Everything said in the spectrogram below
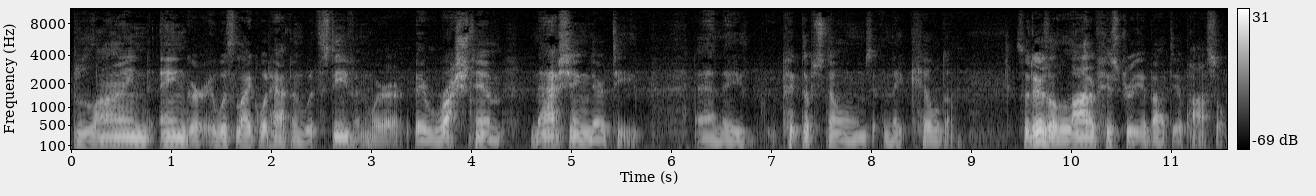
blind anger. It was like what happened with Stephen, where they rushed him, gnashing their teeth, and they picked up stones and they killed him. So there's a lot of history about the apostle.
